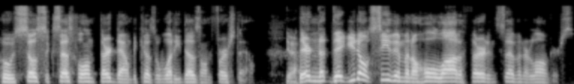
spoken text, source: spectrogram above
who's so successful on third down because of what he does on first down. Yeah. they're, not, they you don't see them in a whole lot of third and seven or longers.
